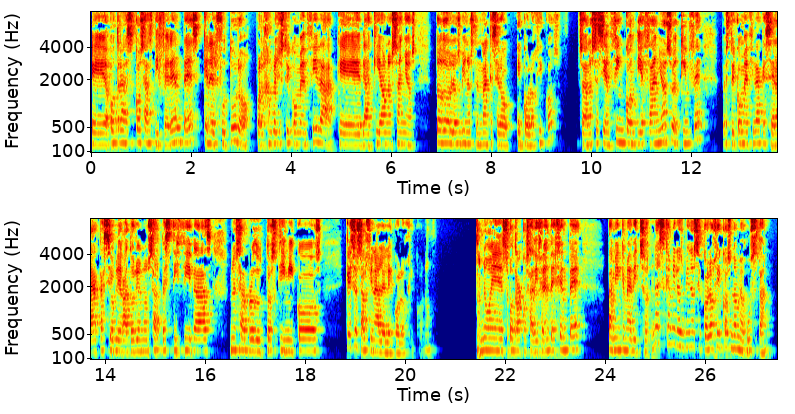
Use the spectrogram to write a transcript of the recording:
eh, otras cosas diferentes que en el futuro, por ejemplo, yo estoy convencida que de aquí a unos años todos los vinos tendrán que ser ecológicos. O sea, no sé si en 5 o en 10 años o en 15, pero estoy convencida que será casi obligatorio no usar pesticidas, no usar productos químicos, que eso es al final el ecológico, ¿no? No es otra cosa diferente. Hay gente también que me ha dicho, no, es que a mí los vinos ecológicos no me gustan.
